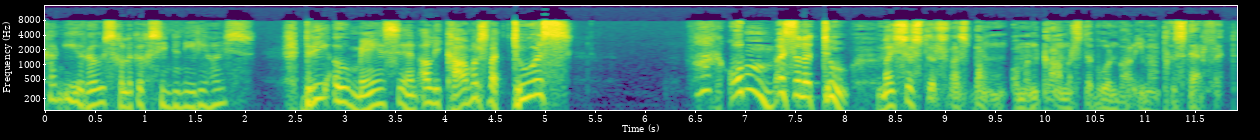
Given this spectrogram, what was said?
Kan u Rose gelukkig sien in hierdie huis? Drie ou mense en al die kamers wat toe is. Waarom is hulle toe? My susters was bang om in kamers te woon waar iemand gesterf het.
